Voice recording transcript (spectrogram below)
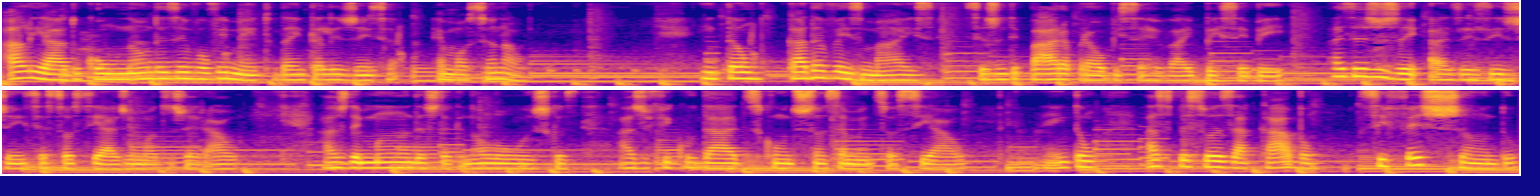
aliado com o não desenvolvimento da inteligência emocional. Então, cada vez mais, se a gente para para observar e perceber as exigências sociais de modo geral, as demandas tecnológicas, as dificuldades com o distanciamento social, né? então as pessoas acabam se fechando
